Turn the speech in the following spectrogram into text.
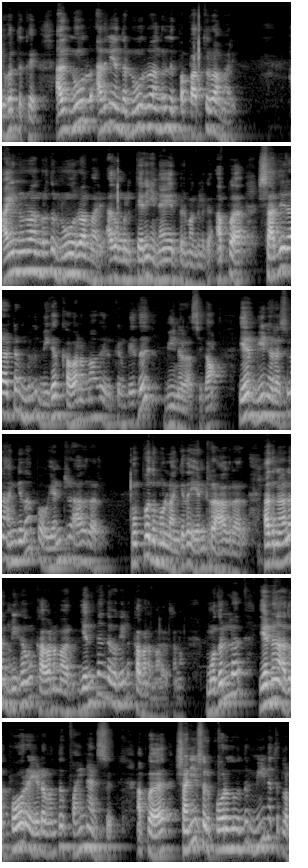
யுகத்துக்கு. அது நூறு அதுலேயும் அந்த நூறுரூவாங்கிறது இப்போ பத்து ரூபா மாதிரி. ஐநூறுரூவாங்கிறது நூறுரூவா மாதிரி. அது உங்களுக்கு தெரியும் நேயர் பெருமங்களுக்கு அப்போ சதிராட்டம்ங்கிறது மிக கவனமாக இருக்க வேண்டியது மீனராசி தான். ஏன் மீனராசினா அங்கே தான் இப்போ என்ட்ரு ஆகுறாரு. முப்பது மூணில் அங்கே தான் என்ட்ரு ஆகுறாரு. அதனால மிகவும் கவனமாக இருக்கும் எந்தெந்த வகையில் கவனமாக இருக்கணும்? முதல்ல ஏன்னா அது போகிற இடம் வந்து ஃபைனான்ஸு அப்போ சனீஸ்வரர் போகிறது வந்து மீனத்துக்குள்ளே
